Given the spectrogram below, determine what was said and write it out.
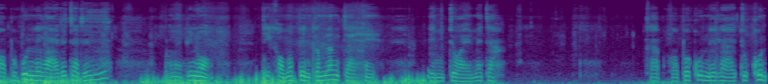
ก ราบขอบพระคุณหลายๆด้จ้ะเด้อพ่อแม่พี่น้องที่เขามาเป็นกำลังใจให้เอ็นจอยแม่จ้ะกราบขอบพระคุณหลายๆทุกคน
